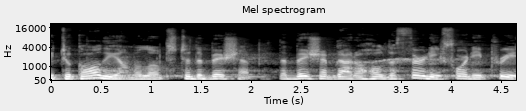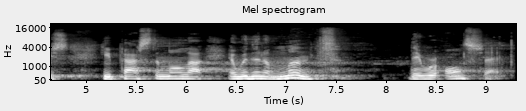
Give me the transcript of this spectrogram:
We took all the envelopes to the bishop. The bishop got a hold of 30, 40 priests. He passed them all out, and within a month, they were all set.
